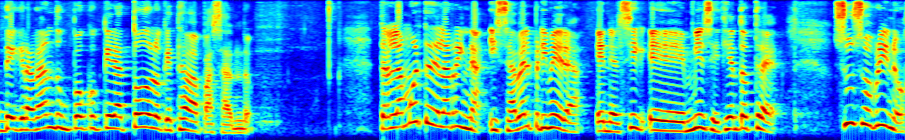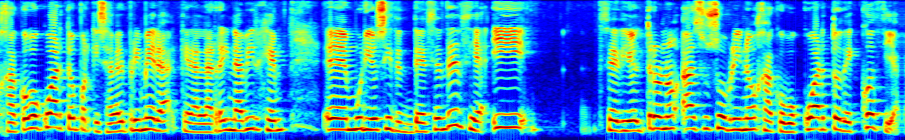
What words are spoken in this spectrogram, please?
degradando un poco qué era todo lo que estaba pasando. Tras la muerte de la reina Isabel I en el 1603, eh, su sobrino Jacobo IV, porque Isabel I, que era la reina virgen, eh, murió sin descendencia y cedió el trono a su sobrino Jacobo IV de Escocia,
